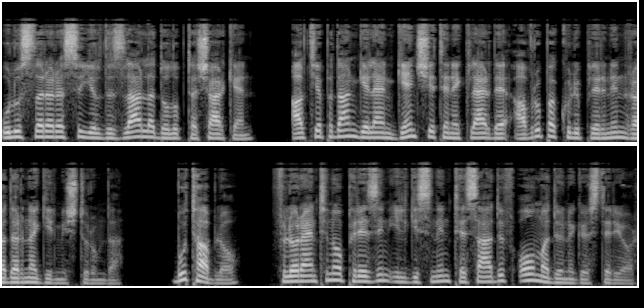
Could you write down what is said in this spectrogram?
uluslararası yıldızlarla dolup taşarken, altyapıdan gelen genç yetenekler de Avrupa kulüplerinin radarına girmiş durumda. Bu tablo, Florentino Perez'in ilgisinin tesadüf olmadığını gösteriyor.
